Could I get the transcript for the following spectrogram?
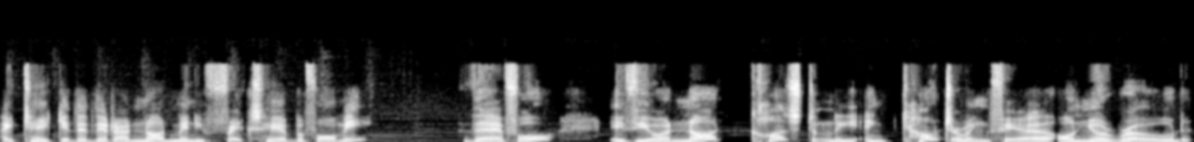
I take it that there are not many freaks here before me. Therefore, if you are not constantly encountering fear on your road,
